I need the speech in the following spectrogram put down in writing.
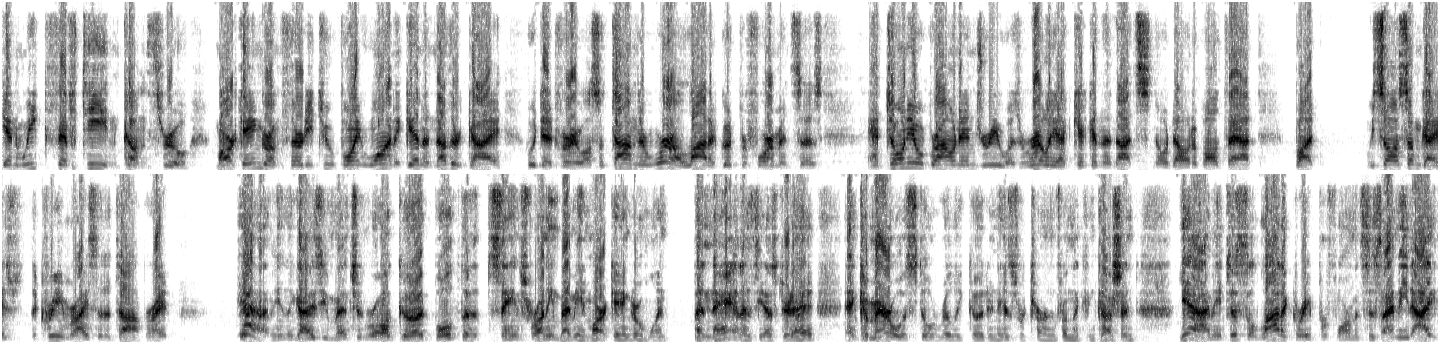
in week 15 come through. Mark Ingram, 32.1. Again, another guy who did very well. So, Tom, there were a lot of good performances. Antonio Brown injury was really a kick in the nuts, no doubt about that. But we saw some guys, the cream rise to the top, right? Yeah, I mean the guys you mentioned were all good. Both the Saints running. I mean, Mark Ingram went bananas yesterday, and Kamara was still really good in his return from the concussion. Yeah, I mean, just a lot of great performances. I mean, I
